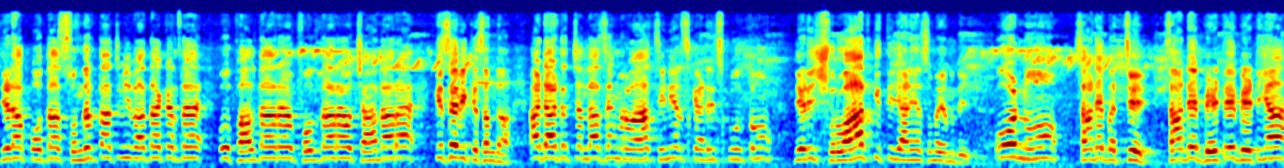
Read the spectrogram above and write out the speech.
ਜਿਹੜਾ ਪੌਦਾ ਸੁੰਦਰਤਾ 'ਚ ਵੀ ਵਾਧਾ ਕਰਦਾ ਹੈ, ਉਹ ਫਲਦਾਰ ਹੈ ਫੁੱਲਦਾਰ ਹੈ, ਉਹ ਛਾਂਦਾਰ ਹੈ, ਕਿਸੇ ਵੀ ਕਿਸਮ ਦਾ। ਆ doctor Chanda Singh Marwad senior secondary school ਤੋਂ ਜਿਹੜੀ ਸ਼ੁਰੂਆਤ ਕੀਤੀ ਜਾਣੀ ਹੈ ਸਮੇਮ ਦੀ, ਉਹ ਨੌ ਸਾਡੇ ਬੱਚੇ, ਸਾਡੇ ਬੇਟੇ, ਬੇਟੀਆਂ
